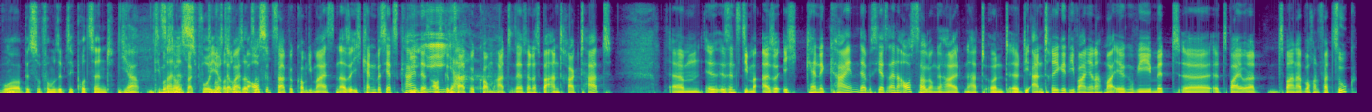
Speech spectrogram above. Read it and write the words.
wo er bis zu 75 Prozent ja, die musste seines aber, die musste aber ausgezahlt bekommen, die meisten. Also ich kenne bis jetzt keinen, der es Ja. ausgezahlt bekommen hat, selbst wenn er es beantragt hat. Ähm, sind es die, also ich kenne keinen, der bis jetzt eine Auszahlung gehalten hat. Und äh, die Anträge, die waren ja noch mal irgendwie mit äh, zwei oder zweieinhalb Wochen Verzug.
